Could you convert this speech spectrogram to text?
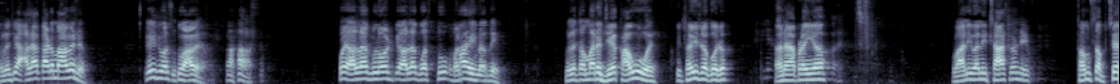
એટલે જે આલા કાર્ડમાં આવે ને એ જ વસ્તુ આવે? કોઈ અલગ લોટ કે અલગ વસ્તુ મળતી નથી. એટલે તમારે જે ખાવું હોય એ થઈ શકો છો. અને આપણે અહીંયા વાલી વાલી છાશ નથી. થમ્સઅપ છે.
